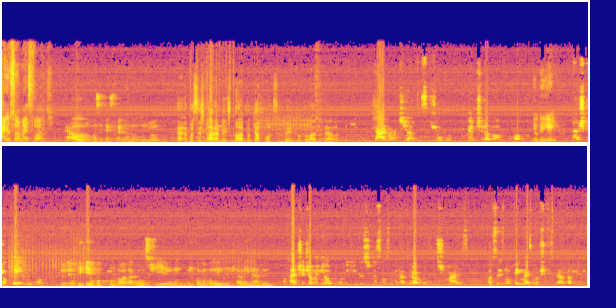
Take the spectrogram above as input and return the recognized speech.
Ah, eu sou a mais forte. Kaoru, você tá estragando o jogo. É, vocês claramente notam que a força vem do, do lado dela. Cara, não adianta esse jogo. Eu tiro novo copo. Eu ganhei? Acho que o Kay ganhou. Eu, eu fiquei um pouco com dó da Ghost e eu nem, nem comemorei, nem falei nada. A partir de amanhã o clube de investigação sobrenatural não existe mais vocês não têm mais motivos pra andar comigo.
